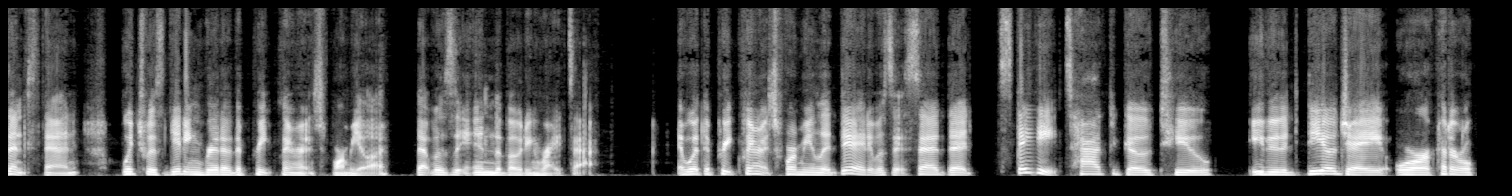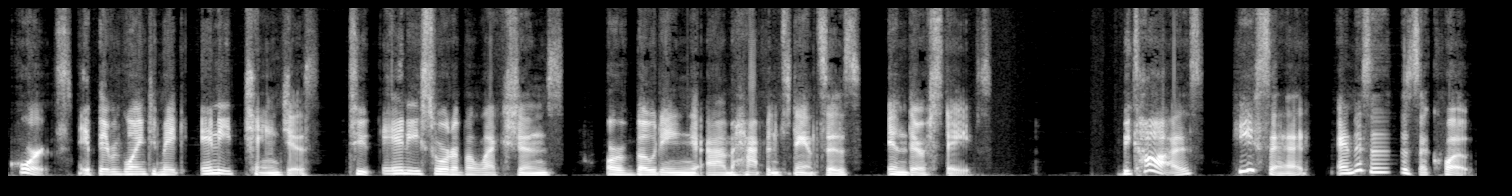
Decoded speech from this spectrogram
since then, which was getting rid of the preclearance formula that was in the Voting Rights Act. And what the preclearance formula did, it was it said that states had to go to either the DOJ or federal courts if they were going to make any changes to any sort of elections or voting um, happenstances in their states. Because he said, and this is a quote,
